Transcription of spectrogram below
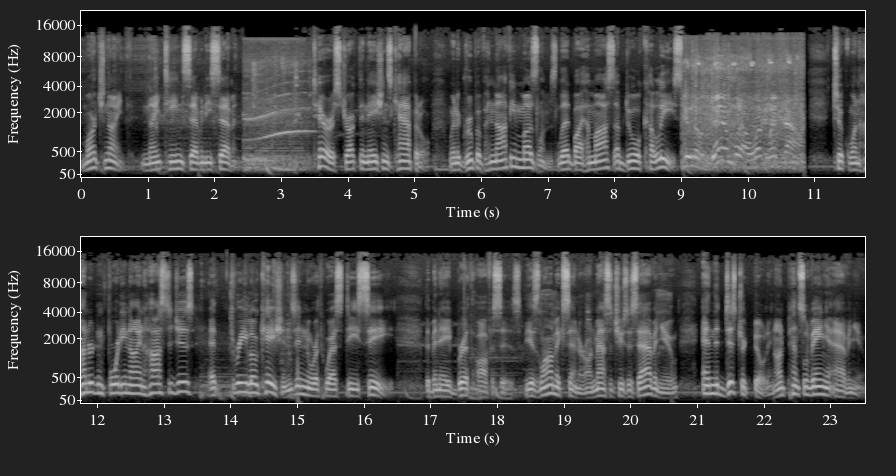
March 9th, 1977. Terror struck the nation's capital when a group of Hanafi Muslims, led by Hamaas Abdul Khaalis, you know damn well what went down, took 149 hostages at three locations in northwest D.C. the B'nai B'rith offices, the Islamic Center on Massachusetts Avenue, and the District Building on Pennsylvania Avenue.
